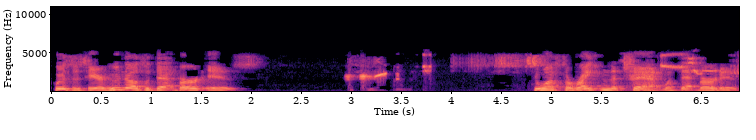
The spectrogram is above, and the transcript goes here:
quizzes here. Who knows what that bird is? Who wants to write in the chat what that bird is?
